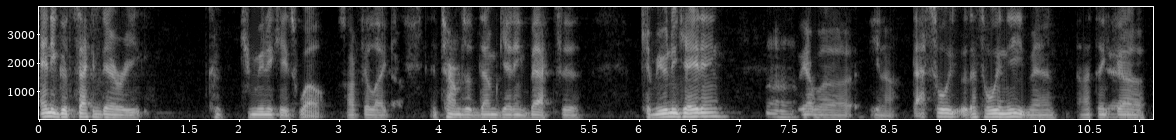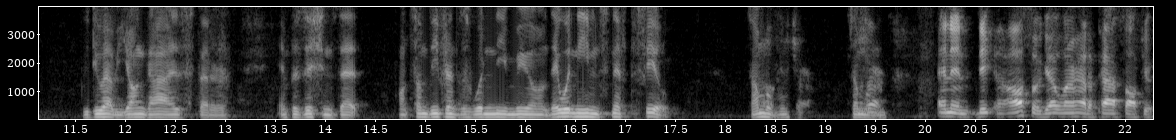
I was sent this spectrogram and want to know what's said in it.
any good secondary co- communicates well. So I feel like in terms of them getting back to communicating, Mhm. we have a you know that's what we, that's what we need, man. And I think Yeah. uh, we do have young guys that are in positions that on some defenses wouldn't even be on. They wouldn't even sniff the field. Some Oh, of them. sure. Some Sure. of them. And then the- also you got to learn how to pass off your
